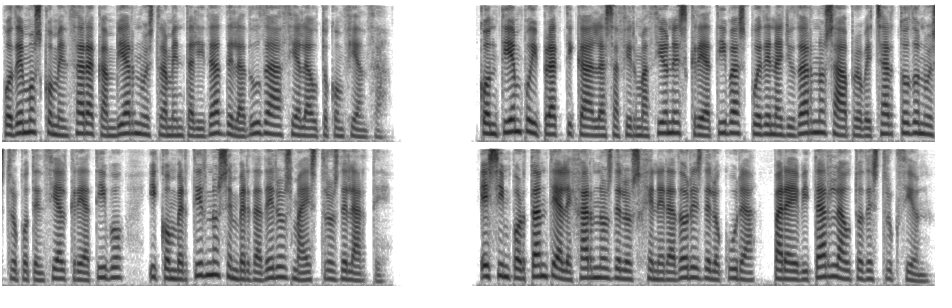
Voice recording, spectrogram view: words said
podemos comenzar a cambiar nuestra mentalidad de la duda hacia la autoconfianza. Con tiempo y práctica, las afirmaciones creativas pueden ayudarnos a aprovechar todo nuestro potencial creativo y convertirnos en verdaderos maestros del arte es importante alejarnos de los generadores de locura, para evitar la autodestrucción.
